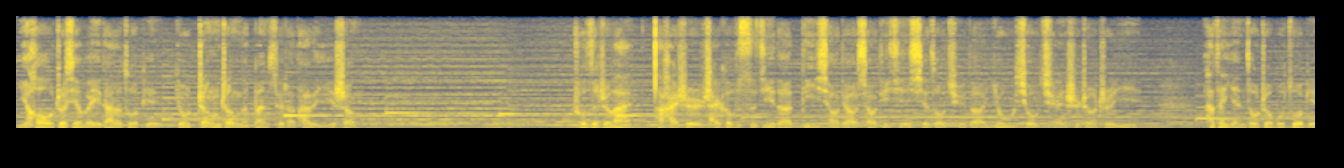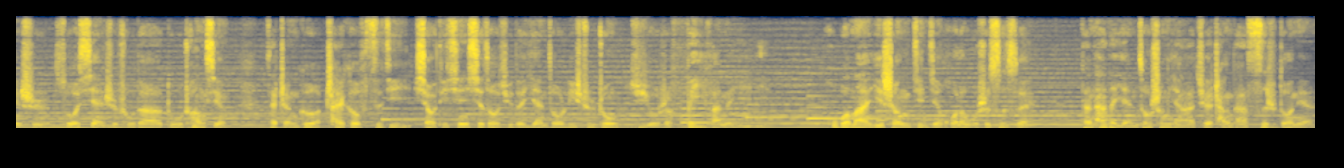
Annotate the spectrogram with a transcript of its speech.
以后，这些伟大的作品又整整地伴随了他的一生。除此之外，他还是柴可夫斯基的 D 小调小提琴协奏曲的优秀诠释者之一。他在演奏这部作品时所显示出的独创性，在整个柴可夫斯基小提琴协奏曲的演奏历史中具有着非凡的意义。胡伯曼一生仅仅活了五十四岁，但他的演奏生涯却长达四十多年。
